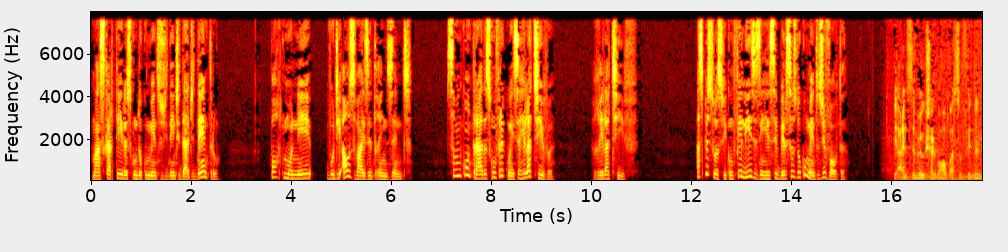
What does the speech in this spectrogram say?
Mas carteiras com documentos de identidade dentro? Portemonnaie, wo die Ausweise drin sind. São encontradas com frequência relativa. Relativ. As pessoas ficam felizes em receber seus documentos de volta. Die einzige Möglichkeit, überhaupt was zu finden,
